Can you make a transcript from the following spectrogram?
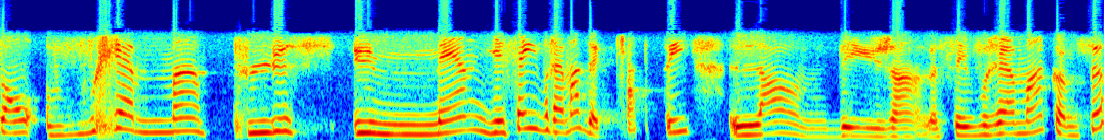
sont vraiment plus humaine. Il essaye vraiment de capter l'âme des gens. C'est vraiment comme ça.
